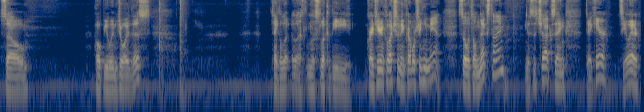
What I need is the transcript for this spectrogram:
So, hope you enjoyed this. Take a look. Let's, let's look at the Criterion Collection, The Incredible Shrinking Man. So until next time, this is Chuck saying, take care. See you later.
